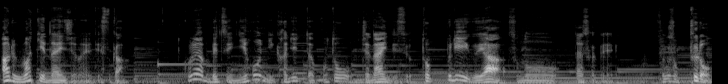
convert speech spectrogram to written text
あるわけないじゃないですか。これは別に日本に限ったことじゃないんですよ。トップリーグや、その、何ですかね、それこそプロ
